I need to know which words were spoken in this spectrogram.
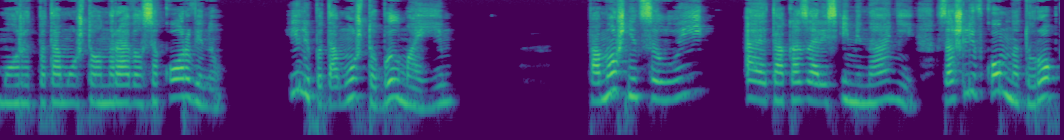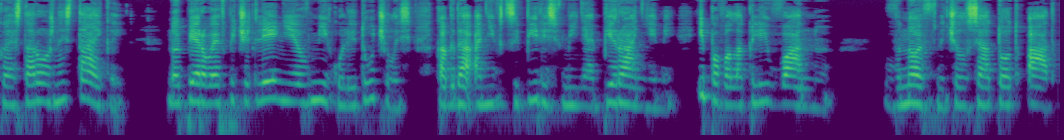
Может, потому что он нравился Корвину? Или потому, что был моим? Помощницы Луи, а это оказались именно они, зашли в комнату робкой осторожной стайкой. Но первое впечатление вмиг улетучилось, когда они вцепились в меня пираньями и поволокли в ванную. Вновь начался тот ад,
